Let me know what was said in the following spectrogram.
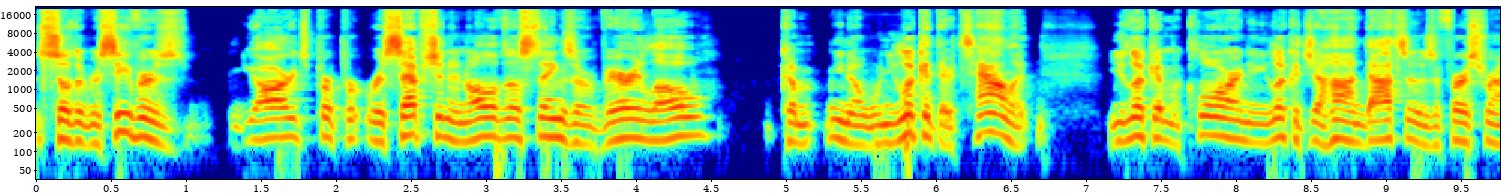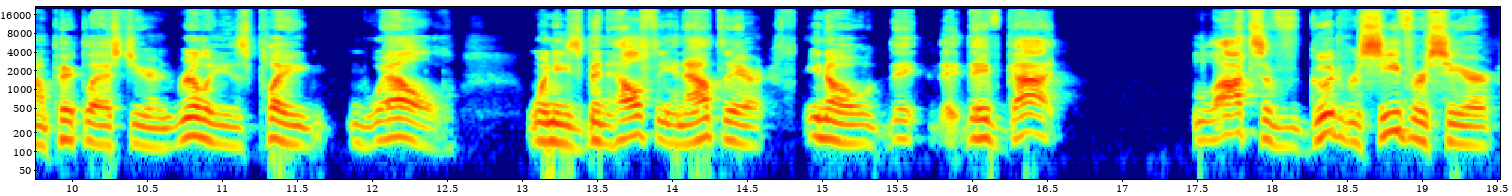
so the receivers yards per, per reception and all of those things are very low. Com, you know, when you look at their talent, you look at McLaurin and you look at Jahan Dotson, who's a first round pick last year and really has played well when he's been healthy and out there. You know, they, they have got lots of good receivers here,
